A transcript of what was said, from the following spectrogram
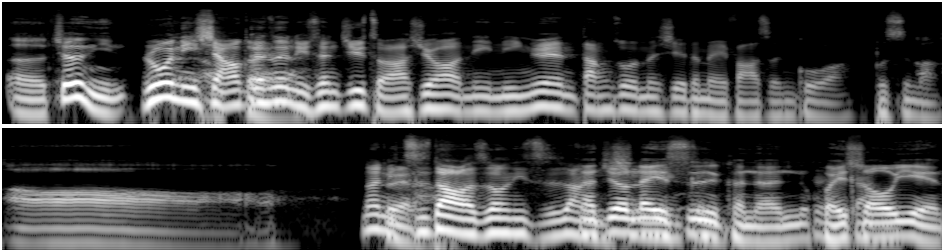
呃，就是你，如果你想要跟这个女生继续走下去的话，你宁愿当做那些都没发生过啊，不是吗？哦，那你知道了之后，你只是让那就类似可能回收业。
